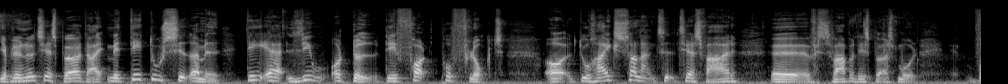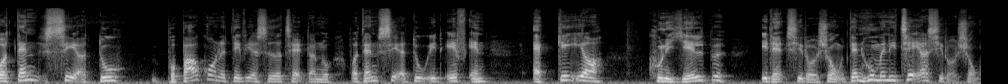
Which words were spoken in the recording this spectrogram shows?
jeg bliver nødt til at spørge dig, med det du sidder med, det er liv og død, det er folk på flugt, og du har ikke så lang tid til at svare, det, øh, svare på det spørgsmål. Hvordan ser du, på baggrund af det vi har siddet og talt om nu, hvordan ser du et FN agere, kunne hjælpe i den situation, den humanitære situation?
